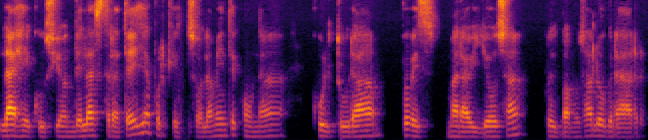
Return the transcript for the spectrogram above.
la ejecución de la estrategia porque solamente con una cultura pues maravillosa, pues vamos a lograr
